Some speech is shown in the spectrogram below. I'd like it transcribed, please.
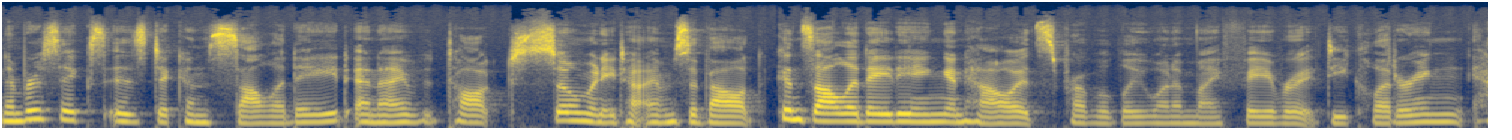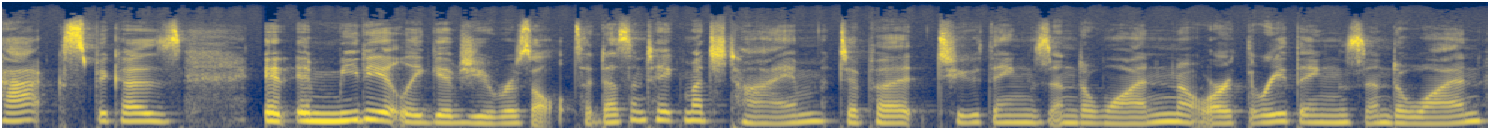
Number six is to consolidate. And I've talked so many times about consolidating and how it's probably one of my favorite decluttering hacks because it immediately gives you results. It doesn't take much time to put two things into one or three things into one,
